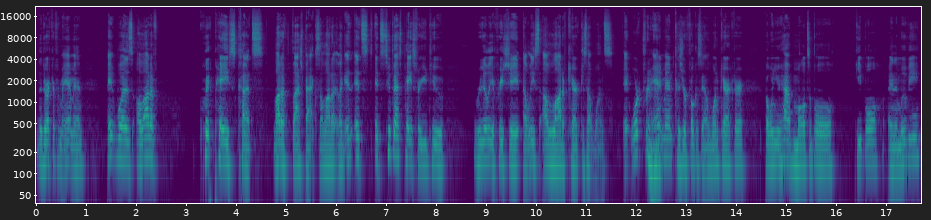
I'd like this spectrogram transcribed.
the director from Ant Man, it was a lot of quick pace cuts, a lot of flashbacks, a lot of like it, it's it's too fast paced for you to really appreciate at least a lot of characters at once. It worked for Mhm. Ant Man because you're focusing on one character, but when you have multiple people in the movie,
